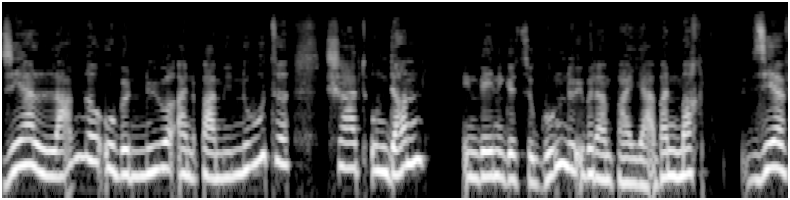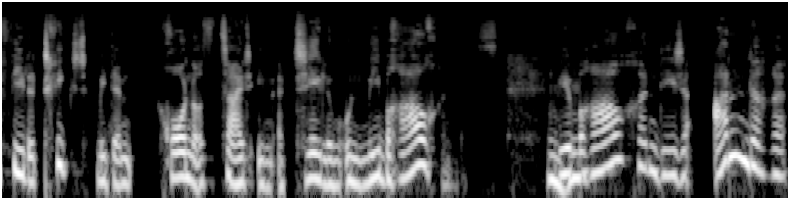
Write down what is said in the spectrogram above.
sehr lange über nur ein paar Minuten schreibt und dann in wenige Sekunden über ein paar Jahre. Man macht sehr viele Tricks mit dem Kronoszeit im Erzählung und wir brauchen das. Mhm. Wir brauchen diese andere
